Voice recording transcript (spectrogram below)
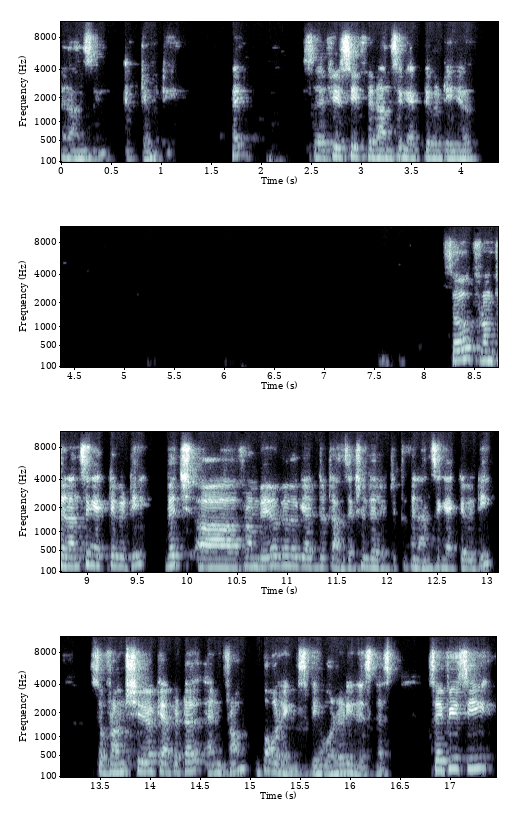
Financing activity, right? So if you see financing activity here, So from financing activity, which uh, from where we will get the transaction related to financing activity. So from share capital and from borrowings, we have already discussed. So if you see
